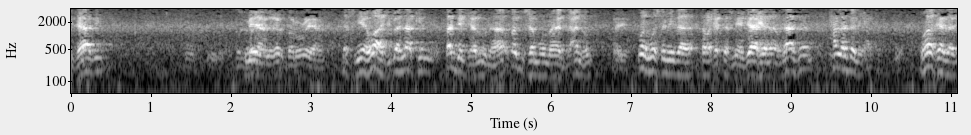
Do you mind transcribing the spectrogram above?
كتابي. تسمية يعني غير ضروري يعني. تسمية واجبة لكن قد يجهلونها وقد يسمون ما يدري عنهم أيوه. والمسلم إذا ترك التسمية جاهلا أو ناسا حل ذبيحته وهكذا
